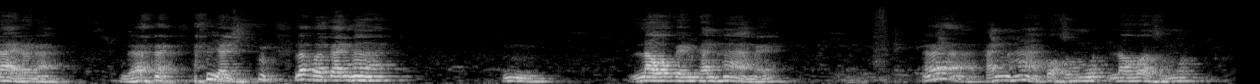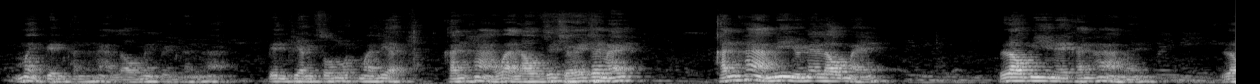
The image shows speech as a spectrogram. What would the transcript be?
ได้แล้วนะเนอะอย่ารับประกันมาอืม เราเป็นขันห้าไหมขันห้าก็สมมุติเราว่าสมมุติไม่เป็นขันห้าเราไม่เป็นขันห้าเป็นเพียงสมมุติมาเรียกขันห้าว่าเราเฉยๆใช่ไหมขันห้ามีอยู่ในเราไหม เรามีในขันห้าไหม เรา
